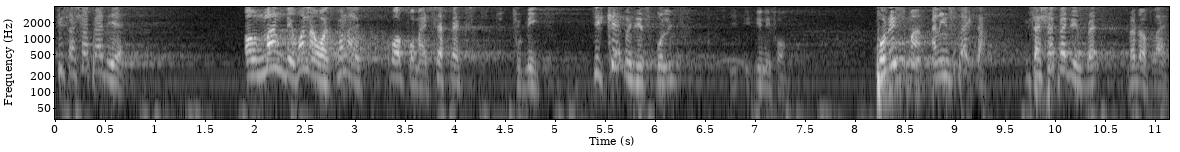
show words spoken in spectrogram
He's a shepherd here. On Monday, when I was when I called for my shepherds to meet, he came in his police uniform. Policeman, an inspector. He's a shepherd in bread, bread of life.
